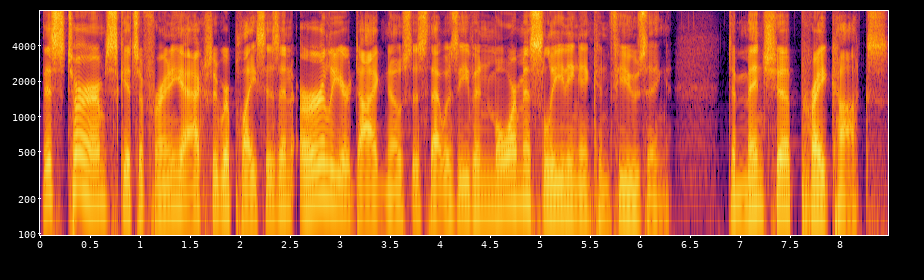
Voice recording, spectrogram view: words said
This term, schizophrenia, actually replaces an earlier diagnosis that was even more misleading and confusing dementia praecox,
